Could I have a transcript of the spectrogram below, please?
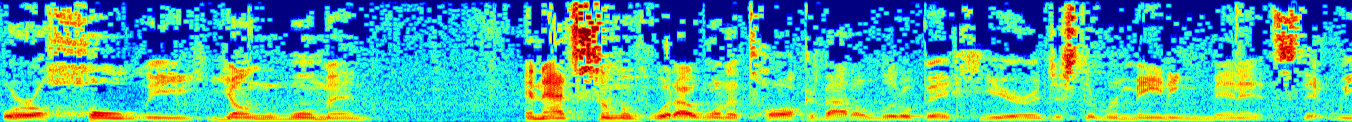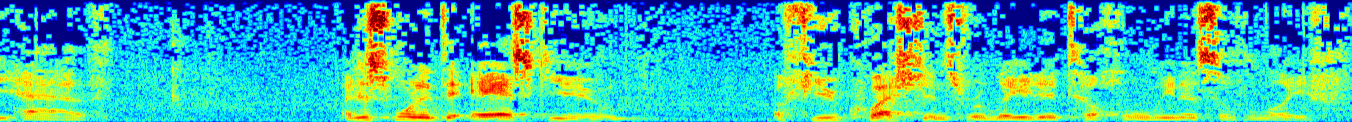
or a holy young woman. And that's some of what I want to talk about a little bit here in just the remaining minutes that we have. I just wanted to ask you a few questions related to holiness of life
